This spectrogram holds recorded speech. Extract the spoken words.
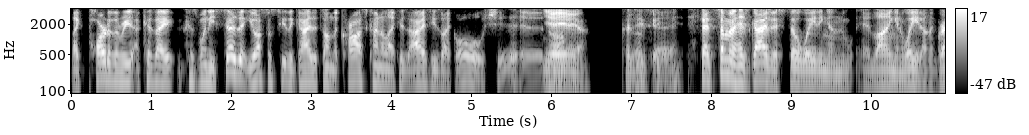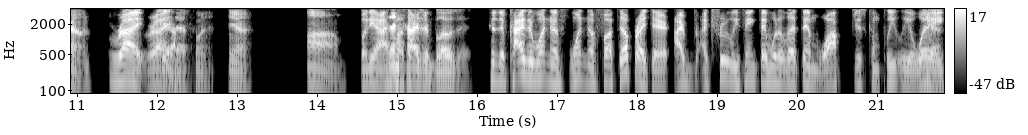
like part of the reason because i because when he says it you also see the guy that's on the cross kind of like his eyes he's like oh shit yeah, yeah, yeah. Because he's because some of his guys are still waiting and lying in wait on the ground right right at that point. Yeah, um but yeah i then thought that- Kaiser blows it. Because if Kaiser wouldn't have wouldn't have fucked up right there, I I truly think they would have let them walk just completely away, Uh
